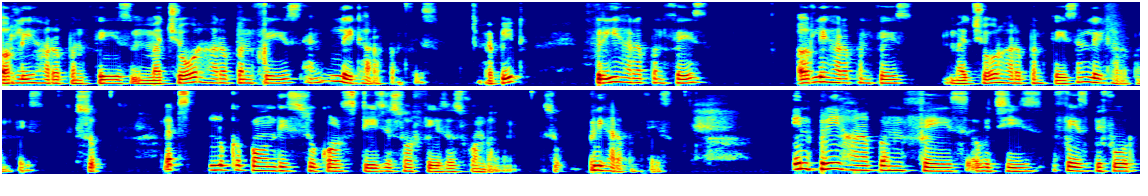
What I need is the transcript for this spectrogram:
early Harappan phase, mature Harappan phase, and late Harappan phase. Repeat: pre-Harappan phase, early Harappan phase, mature Harappan phase, and late Harappan phase. So, let's look upon these so-called stages or phases one by one. So, pre-Harappan phase in pre-Harappan phase, which is phase before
